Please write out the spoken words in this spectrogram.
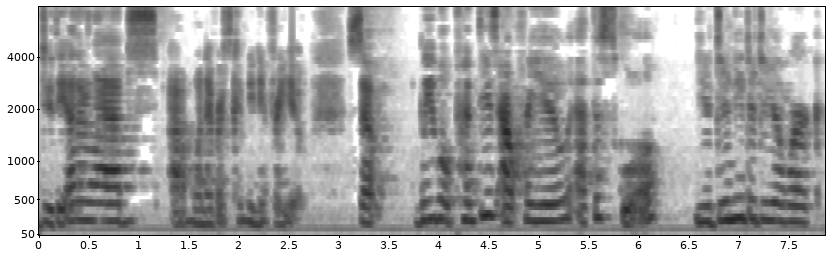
do the other labs um, whenever it's convenient for you. So we will print these out for you at the school. You do need to do your work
